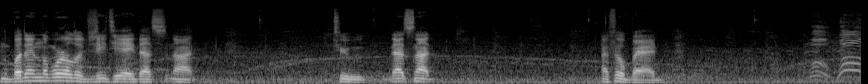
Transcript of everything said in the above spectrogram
But in the world of GTA, that's not too. That's not. I feel bad. Whoa, whoa!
